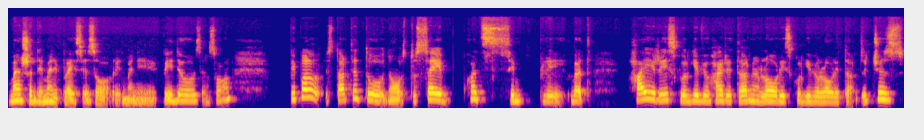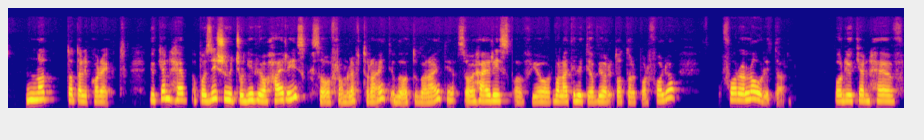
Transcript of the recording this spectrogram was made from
mentioned in many places or in many videos and so on, people started to know to say quite simply that high risk will give you high return and low risk will give you low return, which is not totally correct. You can have a position which will give you a high risk, so from left to right, you go to the right, yeah. So a high risk of your volatility of your total portfolio for a low return. Or you can have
